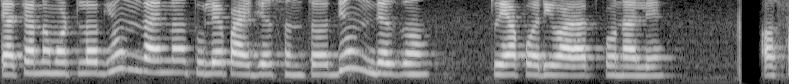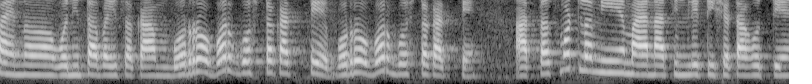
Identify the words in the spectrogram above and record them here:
त्याच्यानं म्हटलं घेऊन जाय ना तुले पाहिजे असन तर देऊन देज तू या परिवारात कोणाले? असं आहे ना वनिताबाईचं काम बरोबर गोष्ट काटते बरोबर गोष्ट काटते. आताच म्हटलं मी माया नातीनले टी शर्टा होते.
